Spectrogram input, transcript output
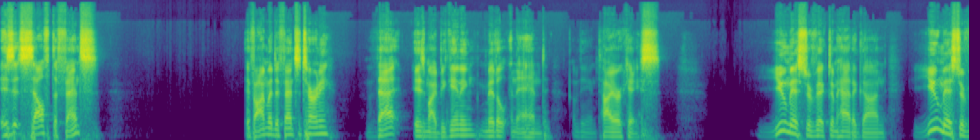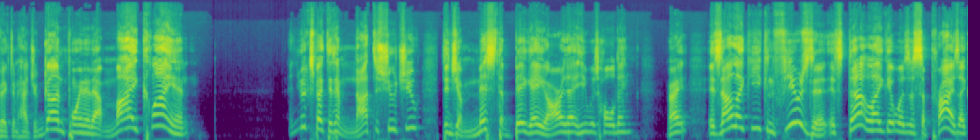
is it self defense? If I'm a defense attorney, that is my beginning, middle, and end of the entire case. You, Mr. Victim, had a gun. You, Mr. Victim, had your gun pointed at my client, and you expected him not to shoot you? Did you miss the big AR that he was holding? Right? It's not like he confused it. It's not like it was a surprise, like,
